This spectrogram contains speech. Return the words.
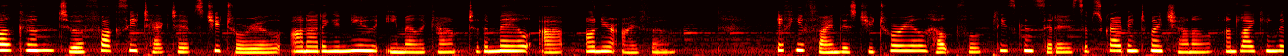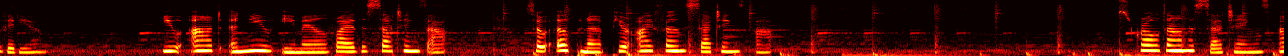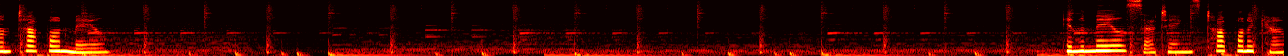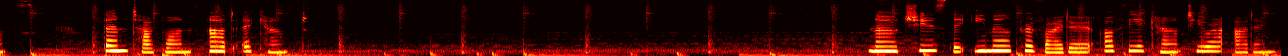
Welcome to a Foxy Tech Tips tutorial on adding a new email account to the Mail app on your iPhone. If you find this tutorial helpful, please consider subscribing to my channel and liking the video. You add a new email via the Settings app, so open up your iPhone Settings app. Scroll down the settings and tap on Mail. In the Mail settings, tap on Accounts, then tap on Add Account. Now choose the email provider of the account you are adding.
